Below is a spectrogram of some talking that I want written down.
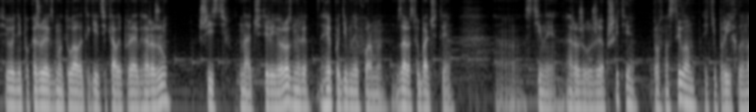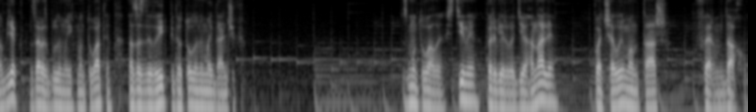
Сьогодні покажу, як змонтували такий цікавий проєкт гаражу 6 на 4 його розміри Г-подібної форми. Зараз ви бачите е, стіни гаражу вже обшиті профнастилом, які приїхали на об'єкт. Зараз будемо їх монтувати на заздалегідь підготовлений майданчик. Змонтували стіни, перевірили діагоналі, почали монтаж ферм даху.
